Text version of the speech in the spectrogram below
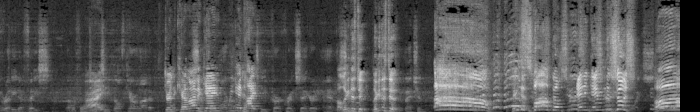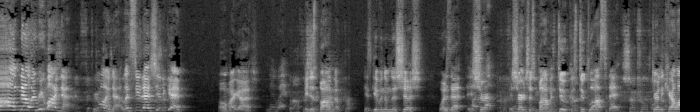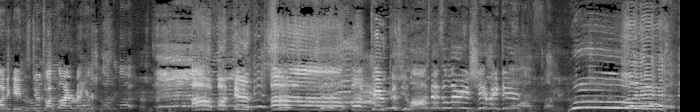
getting ready to face number 14 right. seed North Carolina. During the Carolina game, we getting hyped. Steve Kerr, Craig Sager, and Oh, look at this dude. Look at this dude. Oh! He just bombed him and he gave him the shush. Oh, Nelly, rewind that. Rewind that. Let's see that shit again. Oh my gosh. No way. He just bombed him. He's giving him the shush. What is that? His shirt? His shirt's just bombing Duke because Duke lost today. During the Carolina game, this dude's on fire right here. Oh, fuck Duke! Oh, fuck Duke, because you lost. That's hilarious shit right there. Woo!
